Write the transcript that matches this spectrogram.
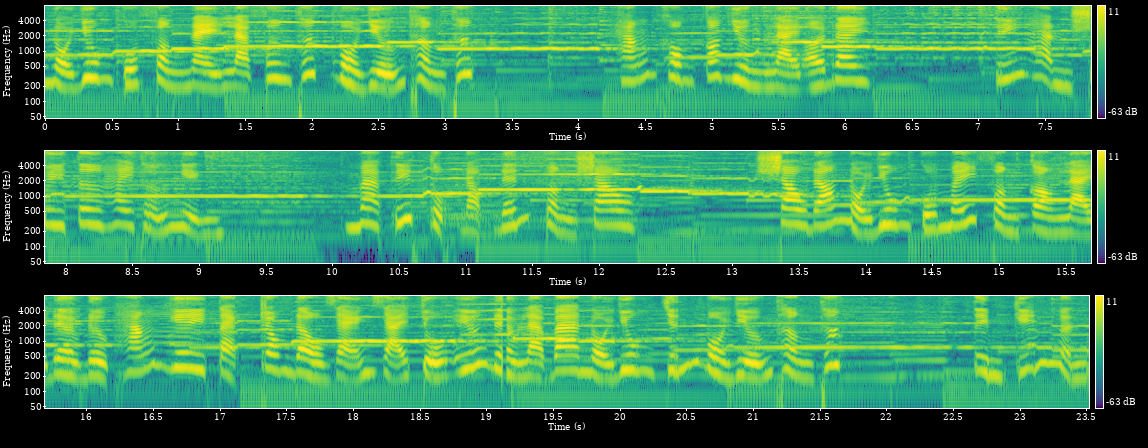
Nội dung của phần này là phương thức bồi dưỡng thần thức. Hắn không có dừng lại ở đây. Tiến hành suy tư hay thử nghiệm. Mà tiếp tục đọc đến phần sau. Sau đó nội dung của mấy phần còn lại đều được hắn ghi tạc trong đầu giảng giải chủ yếu đều là ba nội dung chính bồi dưỡng thần thức. Tìm kiếm mệnh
